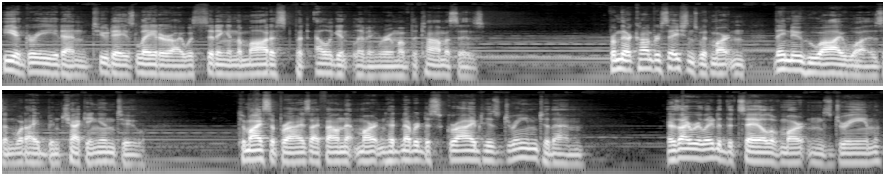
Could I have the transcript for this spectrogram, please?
He agreed, and two days later I was sitting in the modest but elegant living room of the Thomases. From their conversations with Martin, they knew who I was and what I had been checking into. To my surprise, I found that Martin had never described his dream to them. As I related the tale of Martin's dream,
